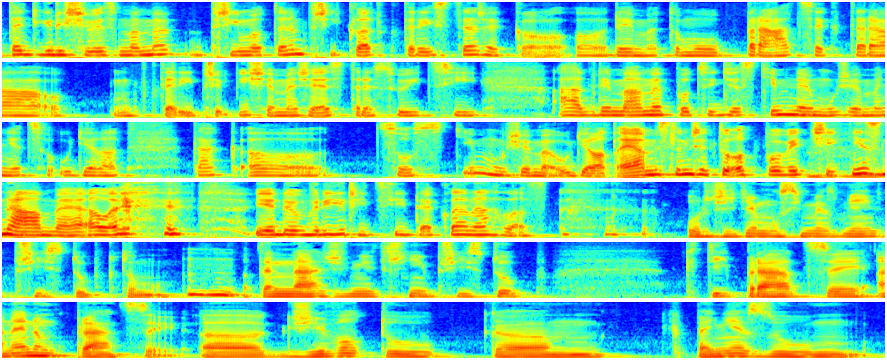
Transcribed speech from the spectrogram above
Teď, když vezmeme přímo ten příklad, který jste řekl, dejme tomu práce, která, který připíšeme, že je stresující a kdy máme pocit, že s tím nemůžeme něco udělat, tak co s tím můžeme udělat? A já myslím, že tu odpověď všichni známe, ale je dobrý říct si takhle nahlas. Určitě musíme změnit přístup k tomu. Mm-hmm. A ten náš vnitřní přístup k té práci, a nejenom k práci, k životu, k, k penězům,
